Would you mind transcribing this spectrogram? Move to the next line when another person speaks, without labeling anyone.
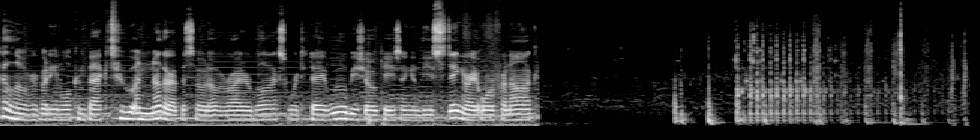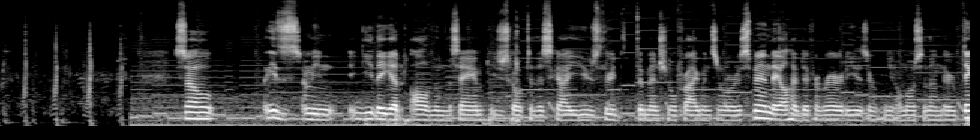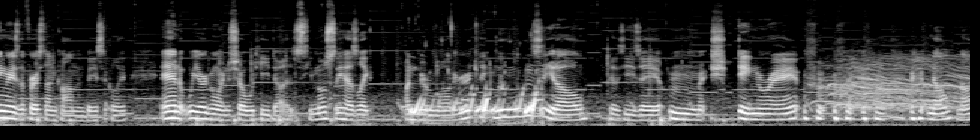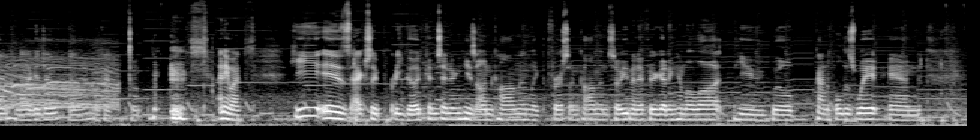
Hello everybody and welcome back to another episode of Rider Blox where today we'll be showcasing the Stingray Orphnoch. So, these, I mean, they get all of them the same. You just go up to this guy, you use three-dimensional fragments in order to spin. They all have different rarities, or, you know, most of them. They're Stingray's the first uncommon, basically. And we are going to show what he does. He mostly has, like, underwater type moves, you know, because he's a mm, Stingray. no, no, not a good joke? No? Okay. anyway. He is actually pretty good considering he's uncommon, like the first uncommon, so even if you're getting him a lot, he will kind of hold his weight, and,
